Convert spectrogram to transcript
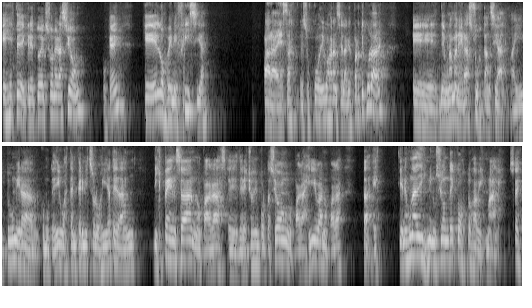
es este decreto de exoneración, ¿ok? Que los beneficia para esas, esos códigos arancelarios particulares eh, de una manera sustancial. Ahí tú, mira, como te digo, hasta en permisología te dan dispensa, no pagas eh, derechos de importación, no pagas IVA, no pagas... tienes una disminución de costos abismales. Entonces,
